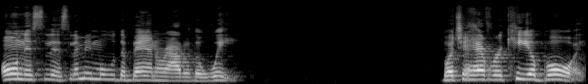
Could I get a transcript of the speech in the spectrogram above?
on this list. Let me move the banner out of the way. But you have Rekia Boyd,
